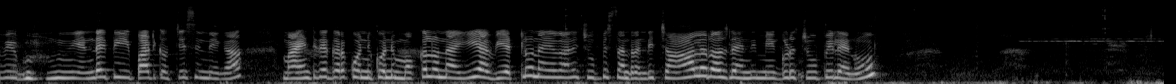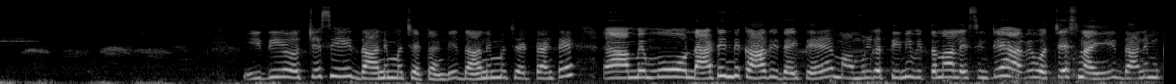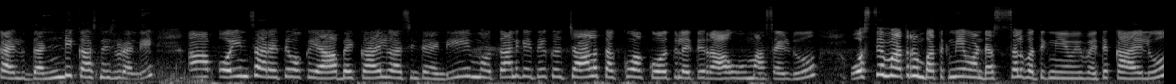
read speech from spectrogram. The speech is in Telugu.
ఎండ అయితే ఈ పాటికి వచ్చేసింది ఇక. మా ఇంటి దగ్గర కొన్ని కొన్ని మొక్కలు ఉన్నాయి అవి ఎట్లున్నాయో కానీ చూపిస్తాను రండి చాలా రోజులైంది మీకు కూడా చూపిలేను. ఇది వచ్చేసి దానిమ్మ చెట్టు అండి. దానిమ్మ చెట్టు అంటే మేము నాటింది కాదు ఇదైతే. మామూలుగా తిని విత్తనాలు వేసింటే అవి వచ్చేసినాయి. దానిమ్మకాయలు దండి కాసినాయి చూడండి. పోయినసారి అయితే ఒక యాభై కాయలు కాసింటాయండి. మొత్తానికి అయితే చాలా తక్కువ కోతులు అయితే రావు మా సైడు. వస్తే మాత్రం బతకనివ్వండి అస్సలు బతకనివ్వం ఇవైతే కాయలు.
